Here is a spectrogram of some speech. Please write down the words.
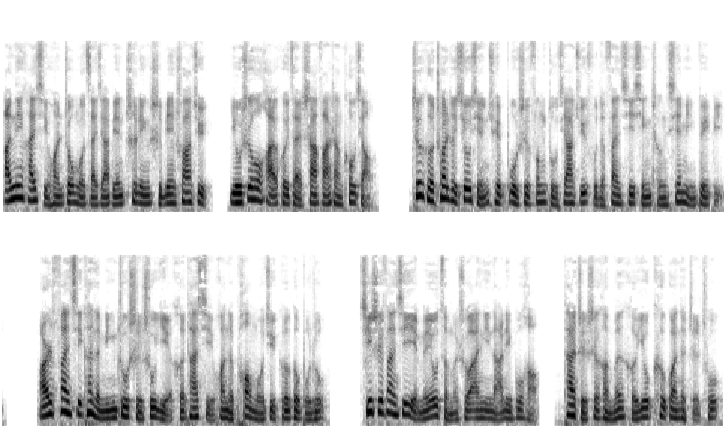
安妮还喜欢周末在家边吃零食边刷剧。有时候还会在沙发上抠脚，这和穿着休闲却不失风度家居服的范西形成鲜明对比。而范西看的名著史书也和他喜欢的泡沫剧格格不入。其实范西也没有怎么说安妮哪里不好，他只是很温和又客观的指出，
